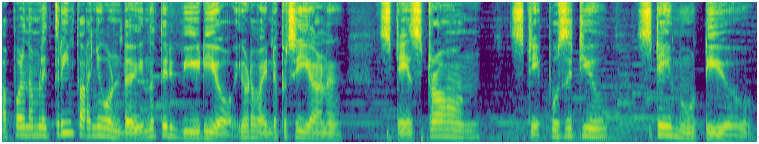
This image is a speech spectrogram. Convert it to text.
അപ്പോൾ നമ്മൾ ഇത്രയും പറഞ്ഞുകൊണ്ട് ഇന്നത്തെ ഒരു വീഡിയോ ഇവിടെ വൈൻഡപ്പ് ചെയ്യാണ് stay strong stay positive stay motive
